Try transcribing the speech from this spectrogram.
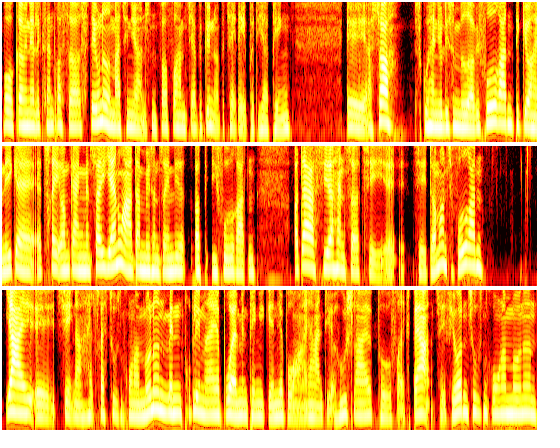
hvor Grevinde Alexandra så stævnede Martin Jørgensen for at få ham til at begynde at betale af på de her penge. Øh, og så skulle han jo ligesom møde op i fodretten. Det gjorde han ikke af, af tre omgange, men så i januar, der mødte han så endelig op i fodretten. Og der siger han så til, øh, til dommeren til fodretten, jeg øh, tjener 50.000 kroner om måneden, men problemet er, at jeg bruger alle mine penge igen. Jeg, bor, jeg har en dyr husleje på Frederiksberg til 14.000 kroner om måneden.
